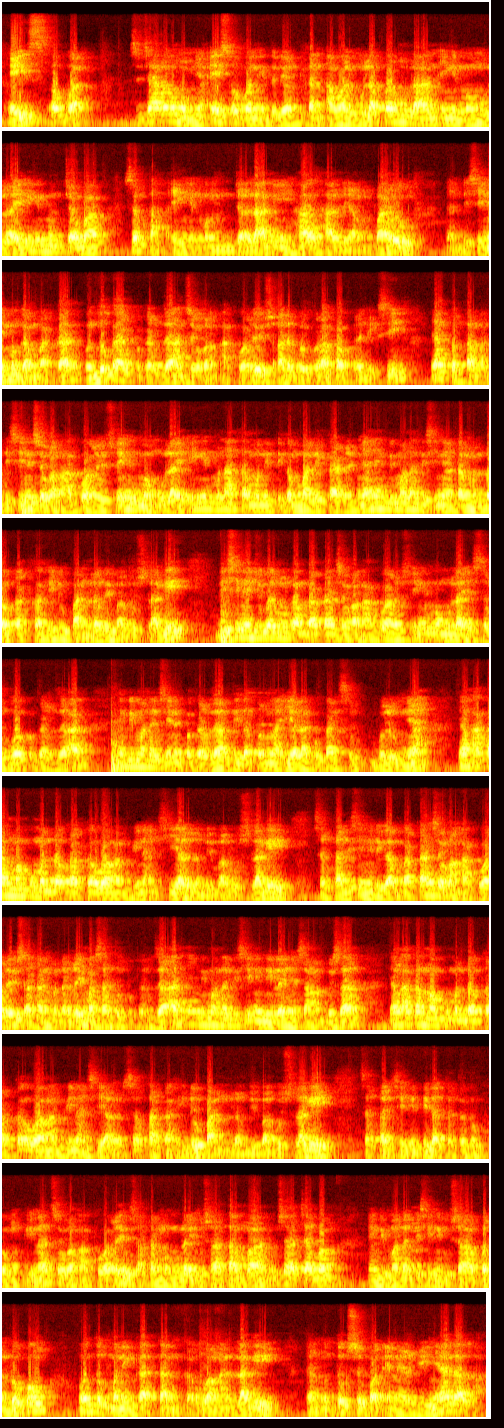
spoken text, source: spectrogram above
Ace of One. Secara umumnya Ace of One itu diartikan awal mula permulaan ingin memulai ingin mencoba serta ingin menjalani hal-hal yang baru dan di sini menggambarkan untuk air pekerjaan seorang Aquarius ada beberapa prediksi. Yang pertama di sini seorang Aquarius ingin memulai, ingin menata meniti kembali karirnya yang di mana di sini akan mendongkrak kehidupan lebih bagus lagi. Di sini juga menggambarkan seorang Aquarius ingin memulai sebuah pekerjaan yang di mana di sini pekerjaan tidak pernah ia lakukan sebelumnya yang akan mampu mendongkrak keuangan finansial lebih bagus lagi. Serta di sini digambarkan seorang Aquarius akan menerima satu pekerjaan yang di mana di sini nilainya sangat besar yang akan mampu mendongkrak keuangan finansial serta kehidupan lebih bagus lagi. Serta di sini tidak tertutup kemungkinan seorang Aquarius akan memulai usaha tambahan, usaha cabang yang di mana di sini usaha pendukung untuk meningkatkan keuangan lagi. Dan untuk support energinya adalah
